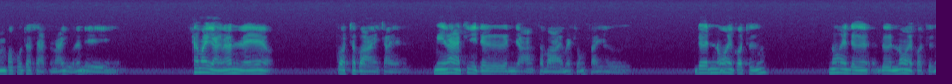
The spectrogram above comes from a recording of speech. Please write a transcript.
ำพระพุทธศาสนาอยู่นั่นเอง ถ้าไม่อย่างนั้นแล้ว ก็สบายใจ มีหน้าที่เดินอย่างสบายไม่สงสัยเลย เดินน้อยก็ถึง น้อยเดิน เดินน้อยก็ถึง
